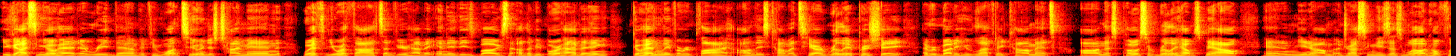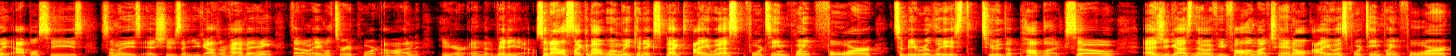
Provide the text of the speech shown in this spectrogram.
You guys can go ahead and read them if you want to and just chime in with your thoughts. And if you're having any of these bugs that other people are having, go ahead and leave a reply on these comments here. I really appreciate everybody who left a comment on this post. It really helps me out. And, you know, I'm addressing these as well. And hopefully Apple sees some of these issues that you guys are having that I'm able to report on here in the video. So now let's talk about when we can expect iOS 14.4 to be released to the public. So as you guys know, if you follow my channel, iOS 14.4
